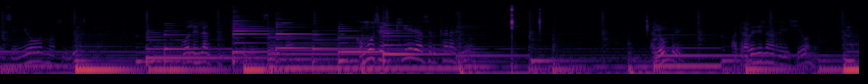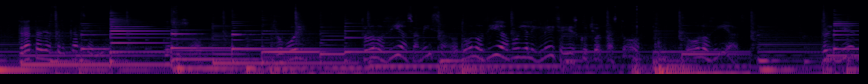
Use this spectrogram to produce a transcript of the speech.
el Señor nos ilustra cuál es la actitud del ser humano, cómo se quiere acercar a Dios, al hombre, a través de las religiones. Trata de acercarse a Dios con sus obras. A misa, o todos los días voy a la iglesia y escucho al pastor, todos los días. Doy diezmo,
